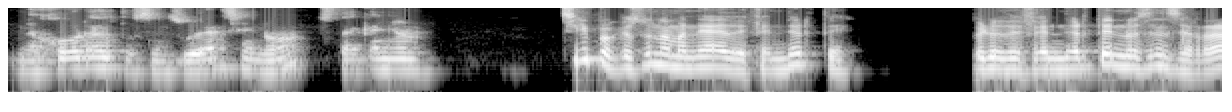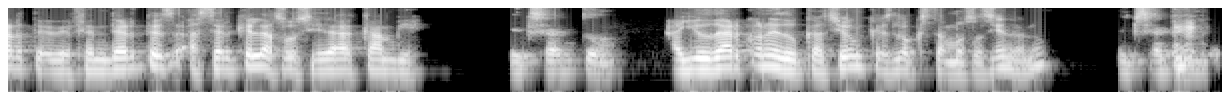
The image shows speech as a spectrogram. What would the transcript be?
mejor autocensurarse, ¿no? Está cañón. Sí, porque es una manera de defenderte, pero defenderte no es encerrarte, defenderte es hacer que la sociedad cambie. Exacto. Ayudar con educación, que es lo que estamos haciendo, ¿no? Exactamente.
